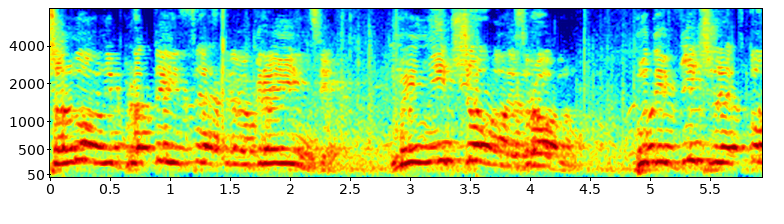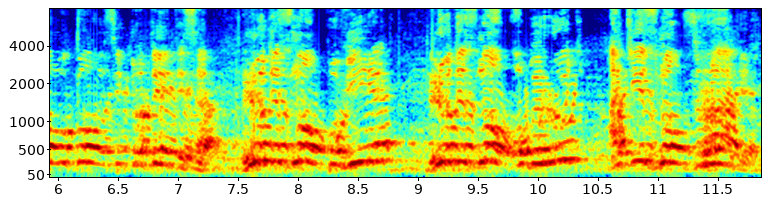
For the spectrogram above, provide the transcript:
Шановні брати і сестри українці, ми нічого не зробимо. Буде вічно як в тому колесі крутитися. Люди знов повірять, люди знов оберуть, а ті знов зрадять.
